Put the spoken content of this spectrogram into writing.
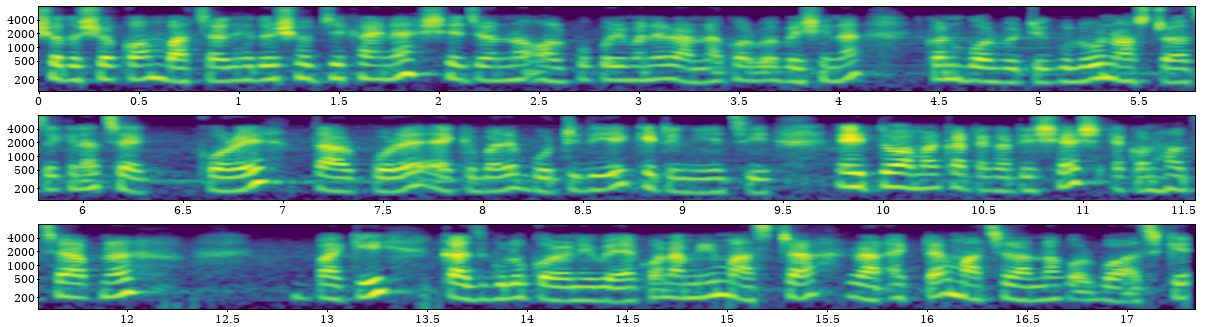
সদস্য কম বাচ্চারা যেহেতু সবজি খায় না, সেজন্য অল্প পরিমাণে রান্না করব বেশি না, কারণ বরবটিগুলো নষ্ট আছে কিনা চেক করে তারপরে একেবারে বটি দিয়ে কেটে নিয়েছি। এই তো আমার কাটাকাটি শেষ, এখন হচ্ছে আপনার বাকি কাজগুলো করে নেবে। এখন আমি মাছটা একটা মাছ রান্না করব আজকে,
